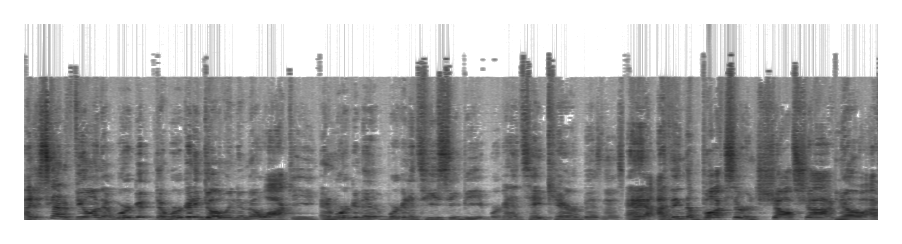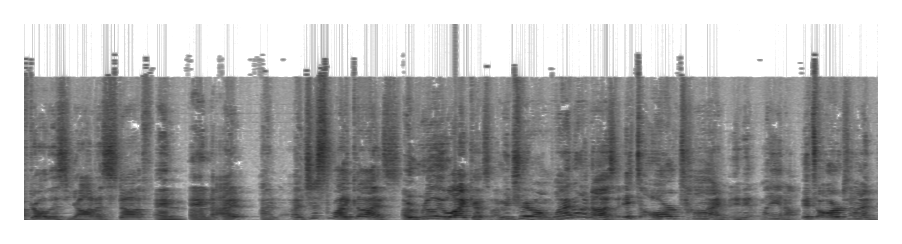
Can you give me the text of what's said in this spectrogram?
I just got a feeling that we're go- that we're gonna go into Milwaukee and we're gonna we're gonna TCB. We're gonna take care of business. And I think the Bucks are in shell shock. You know, after all this Giannis stuff, and and I I, I just like us. I really like us. I mean, Trayvon, why not us? It's our time in Atlanta. It's our time.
